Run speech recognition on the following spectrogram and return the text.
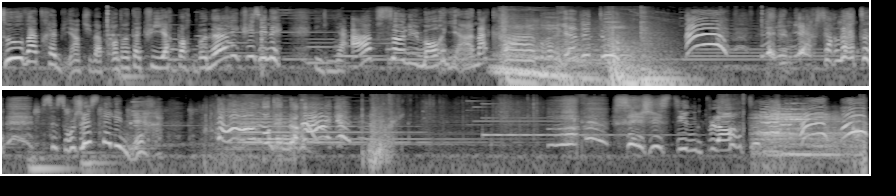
Tout va très bien. Tu vas prendre ta cuillère porte-bonheur et cuisiner. Il n'y a absolument rien à craindre, rien du tout. Ah Les lumières, Charlotte Ce sont juste les lumières. Ah, mon Oh, C'est juste une plante. Ah,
